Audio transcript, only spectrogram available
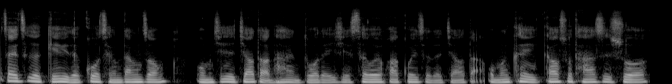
在这个给予的过程当中，我们其实教导他很多的一些社会化规则的教导。我们可以告诉他是说。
